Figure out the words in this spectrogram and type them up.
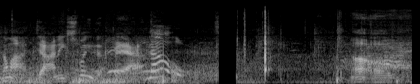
come on, Donnie. Swing the bat. No! Uh-oh.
